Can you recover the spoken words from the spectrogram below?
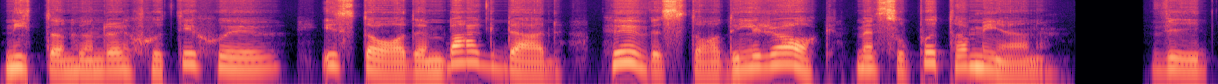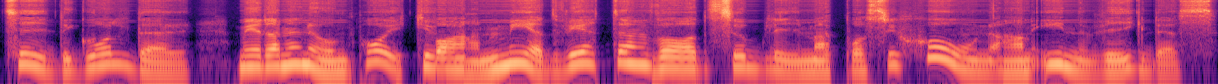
1977 i staden Bagdad, huvudstad i Irak, Mesopotamien. Vid tidig ålder, medan en ung pojke var han medveten vad sublima position han invigdes,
